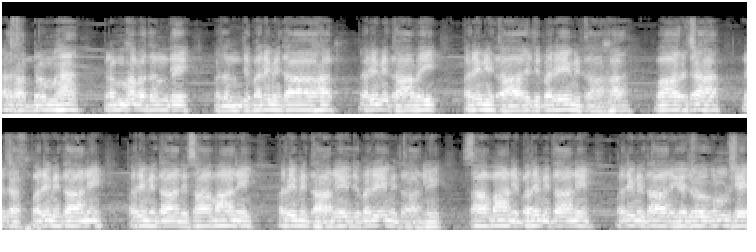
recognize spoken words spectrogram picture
अथ ब्रह्म। ब्रह्म वदन्ति। वदन्ति परिमिताः। परिमिता वै। परिमिता इति परिमिताः। वा ऋचः ऋचः परिमितानि। परिमितानि सामानि। परिमितानीति परिमितानि। सामानि परिमितानि। परिमितानि यजोगुंषि।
